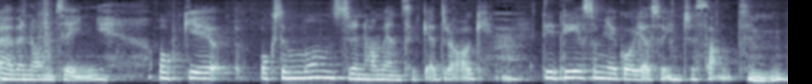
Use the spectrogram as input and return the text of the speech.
över någonting. Och eh, också monstren har mänskliga drag. Mm. Det är det som gör Goya så intressant. Mm.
